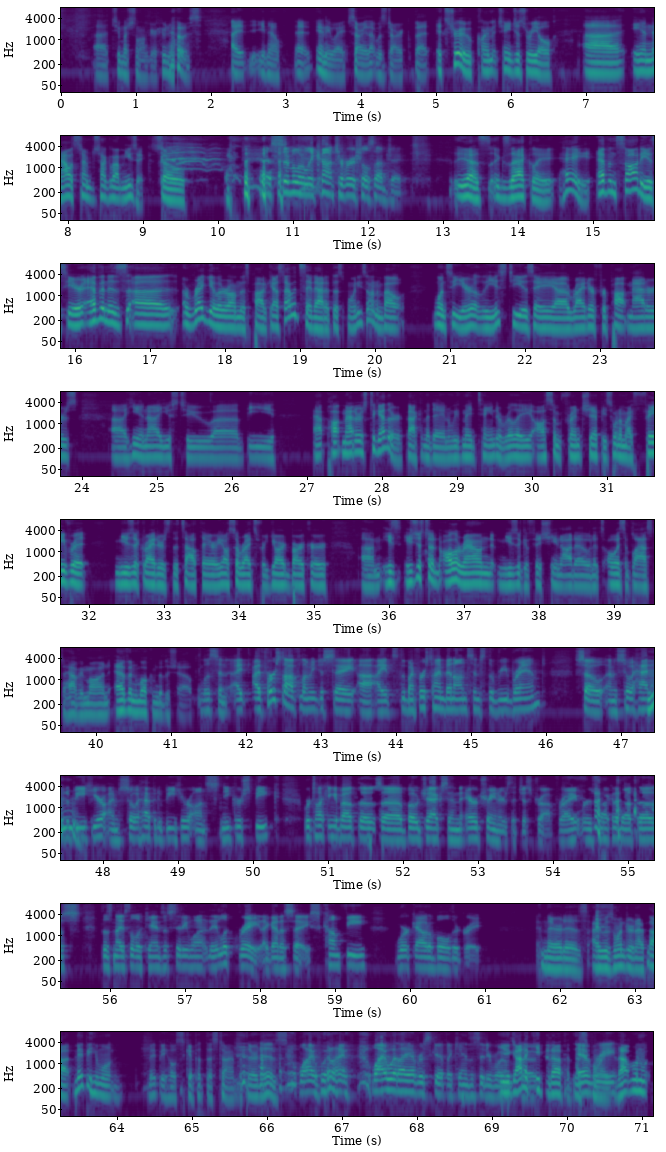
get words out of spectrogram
uh, too much longer. Who knows? I, you know, uh, anyway, sorry, that was dark, but it's true. Climate change is real. Uh, and now it's time to talk about music. So, a similarly controversial subject. Yes, exactly. Hey, Evan Sawdey is here. Evan is uh, a regular on this podcast. I would say that at this point. He's on about once a year at least. He is a uh, writer for PopMatters. Uh, he and I used to uh, be at PopMatters together back in the day, and we've maintained a really awesome friendship. He's one of my favorite music writers that's out there. He also writes for Yardbarker. Um, he's he's just an all around music aficionado, and it's always a blast to have him on. Evan, welcome to the show. Listen, I, I first off, let me just say, uh, I, it's my first time been on since the rebrand. So I'm so happy mm. to be here. I'm so happy to be here on Sneaker Speak. We're talking about those uh, Bo Jackson Air Trainers that just dropped, right? We're talking about those those nice little Kansas City ones. They look great, I gotta say. It's comfy, workoutable. They're great. And there it is. I was wondering. I thought maybe he won't. Maybe he'll skip it this time, but there it is. why would I? Why would I ever skip a Kansas City Royals? You got to keep it up at this Every... point. That one,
